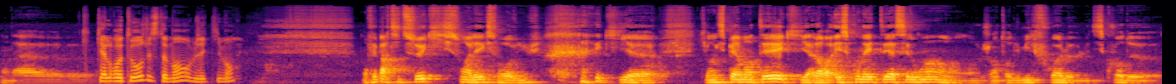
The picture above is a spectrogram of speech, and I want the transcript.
On a, Quel retour justement, objectivement? On fait partie de ceux qui sont allés, qui sont revenus, qui, euh, qui ont expérimenté. qui, alors, est-ce qu'on a été assez loin? J'ai entendu mille fois le, discours de,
